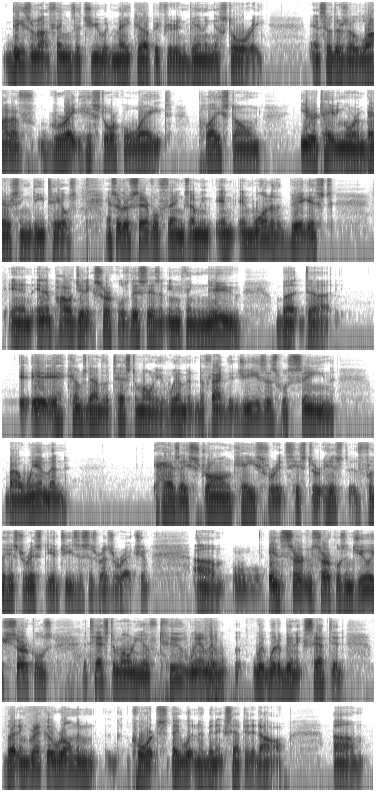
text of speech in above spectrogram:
These are not things that you would make up if you're inventing a story. And so there's a lot of great historical weight placed on irritating or embarrassing details. And so there's several things. I mean, in, in one of the biggest, in, in apologetic circles, this isn't anything new, but uh, it, it comes down to the testimony of women. The fact that Jesus was seen by women has a strong case for its histor- hist- for the historicity of Jesus' resurrection. Um, In certain circles, in Jewish circles, the testimony of two women w- would have been accepted, but in Greco-Roman courts, they wouldn't have been accepted at all. Um,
